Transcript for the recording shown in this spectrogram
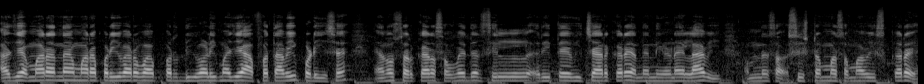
આજે અમારા ને અમારા પરિવાર પર દિવાળીમાં જે આફત આવી પડી છે એનો સરકાર સંવેદનશીલ રીતે વિચાર કરે અને નિર્ણય લાવી અમને સ- સિસ્ટમમાં સમાવેશ કરે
